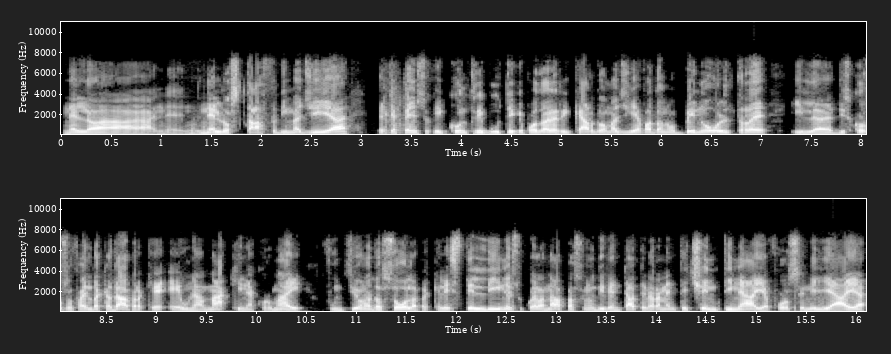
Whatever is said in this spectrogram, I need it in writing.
nella, nello staff di Magia perché penso che i contributi che può dare Riccardo a Magia vadano ben oltre il discorso Find Cadabra, che è una macchina che ormai funziona da sola perché le stelline su quella mappa sono diventate veramente centinaia, forse migliaia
